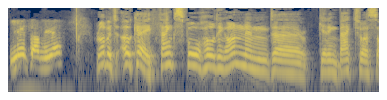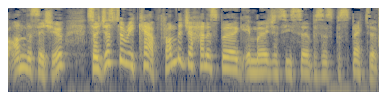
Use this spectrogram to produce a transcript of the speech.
Yes, I'm here. Robert, okay, thanks for holding on and uh, getting back to us on this issue. So just to recap, from the Johannesburg Emergency Services perspective,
